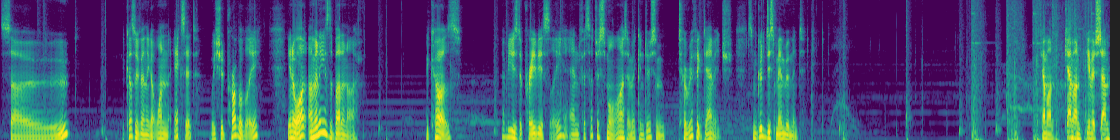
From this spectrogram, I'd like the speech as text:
So, because we've only got one exit, we should probably... You know what? I'm going to use the butter knife. Because I've used it previously, and for such a small item, it can do some terrific damage. Some good dismemberment. Come on, come on, give us some.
